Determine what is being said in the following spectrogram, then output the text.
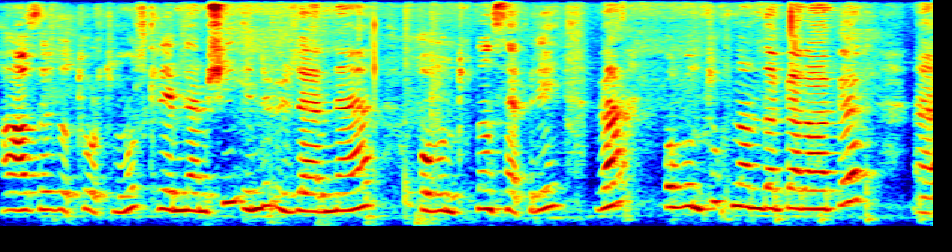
Hazırda tortumuz kremləmişik. İndi üzərinə ovuntuqdan səpirik və ovuntuqla da bərabər ə,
